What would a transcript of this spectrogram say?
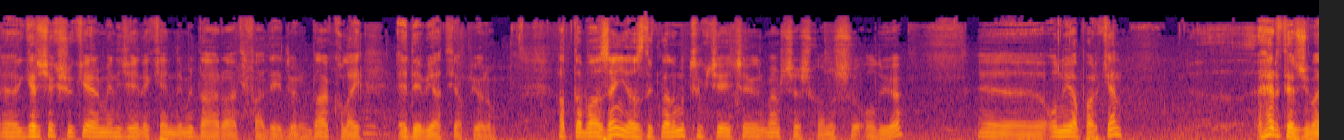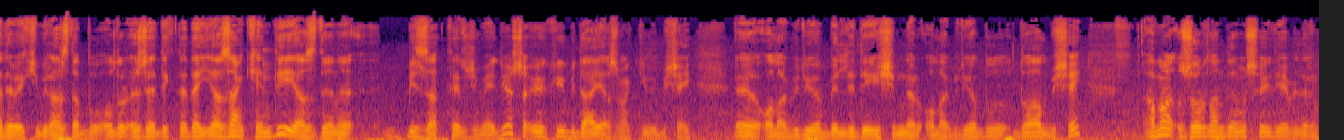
e, gerçek şu ki Ermenice ile kendimi daha rahat ifade ediyorum. Daha kolay edebiyat yapıyorum. Hatta bazen yazdıklarımı Türkçe'ye çevirmem söz konusu oluyor. Ee, onu yaparken her tercümede belki biraz da bu olur. Özellikle de yazan kendi yazdığını bizzat tercüme ediyorsa öyküyü bir daha yazmak gibi bir şey e, olabiliyor. Belli değişimler olabiliyor. Bu doğal bir şey. Ama zorlandığımı söyleyebilirim.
